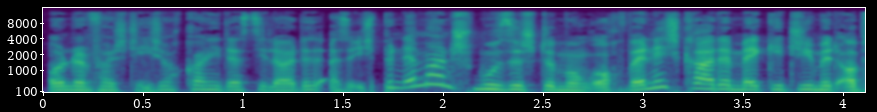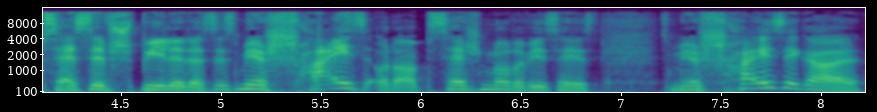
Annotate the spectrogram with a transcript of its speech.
Und dann verstehe ich auch gar nicht, dass die Leute. Also ich bin immer in Schmusestimmung, auch wenn ich gerade Mackie G mit Obsessive spiele. Das ist mir scheiß. Oder Obsession oder wie es heißt. Ist mir scheißegal.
